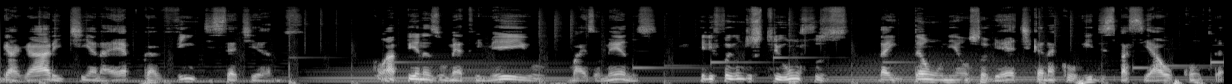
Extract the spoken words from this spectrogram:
Gagarin tinha na época 27 anos. Com apenas um metro e meio, mais ou menos, ele foi um dos triunfos da então União Soviética na corrida espacial contra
